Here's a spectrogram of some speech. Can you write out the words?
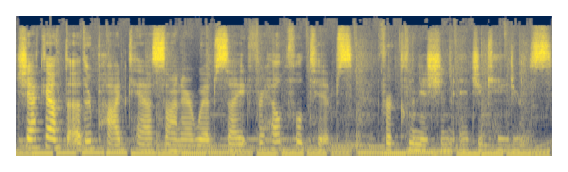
Check out the other podcasts on our website for helpful tips for clinician educators.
